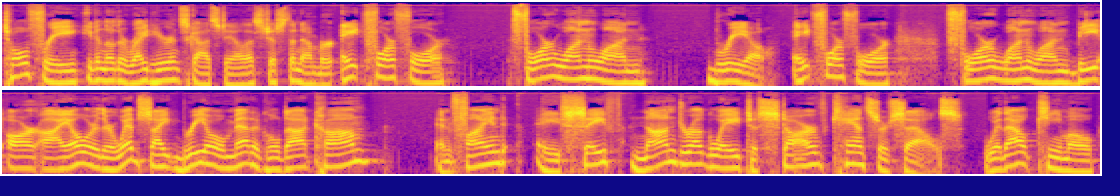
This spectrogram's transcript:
Toll free, even though they're right here in Scottsdale. That's just the number 844 411 Brio. 844 411 BRIO or their website, briomedical.com and find a safe, non drug way to starve cancer cells without chemo,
